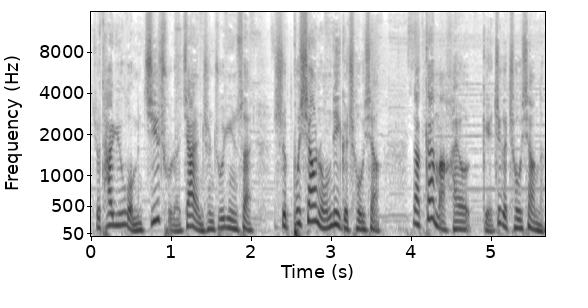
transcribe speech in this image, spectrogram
就它与我们基础的加减乘除运算是不相容的一个抽象。那干嘛还要给这个抽象呢？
